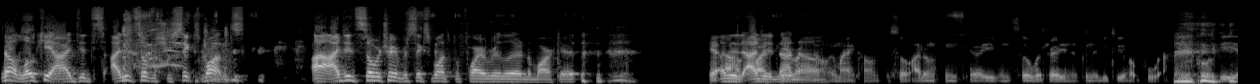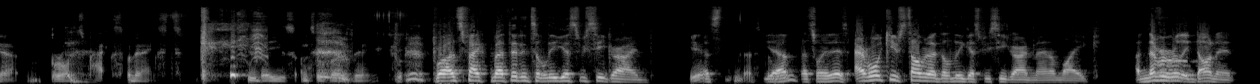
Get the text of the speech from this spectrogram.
No, low key, I did I did silvers for six months. Uh, I did silver trade for six months before I really learned the market. Yeah, I did- have I did not right know. now in my account, so I don't think uh, even silver trading is going to be too helpful. I think it's going to be uh, bronze packs for the next two days until Thursday. Bronze pack method into League SBC grind. Yeah, That's- that's Yeah, one. that's what it is. Everyone keeps telling me about the League SBC grind, man. I'm like, I've never really done it.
